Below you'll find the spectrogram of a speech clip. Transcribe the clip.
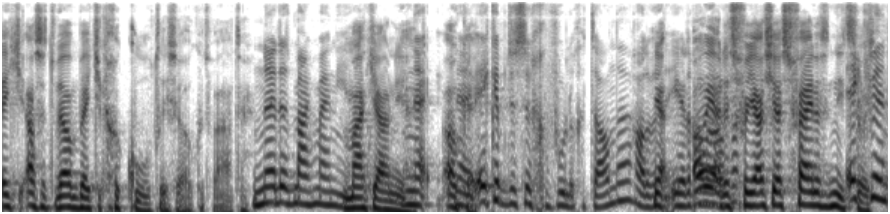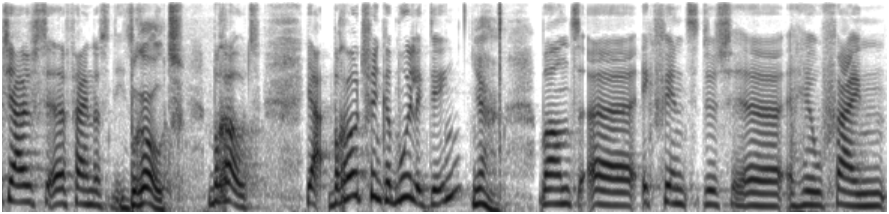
beetje, als het wel een beetje gekoeld is ook, het water. Nee, dat maakt mij niet Maakt jou niet? Nee, Oké. nee, ik heb dus een gevoelige tanden. Hadden we Ja. het eerder Oh al ja, over. dus voor jou is juist fijn als het niet zo Ik is. vind het juist eh, fijn als het niet zo. Brood. Brood. Ja, brood vind ik een moeilijk ding. Ja. Want eh, ik vind dus eh, heel fijn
